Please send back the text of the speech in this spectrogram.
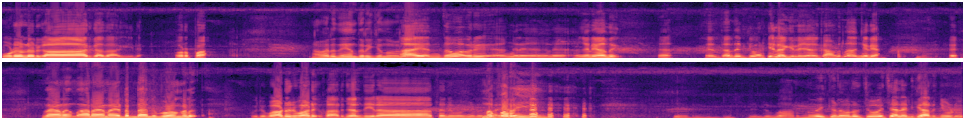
കൂടെയുള്ളവർക്ക് ആർക്കും അതാകില്ല. ഉറപ്പാ? അവർ നിയന്ത്രിക്കുന്നു ആ എന്തോ അവർ അങ്ങനെ അങ്ങനെ അങ്ങനെയാന്ന് ആ എന്താന്ന് എനിക്ക് പറയാനാകില്ല. ഞാൻ കാണുന്നത് അങ്ങനെയാ. ഇതാണ് നാരായണേട്ടന്റെ അനുഭവങ്ങൾ ഒരുപാട് ഒരുപാട്. പറഞ്ഞാൽ തീരാത്ത അനുഭവങ്ങൾ എന്നാ പറയ്. മറന്നു വയ്ക്കണമെന്ന് ചോദിച്ചാൽ എനിക്ക് അറിഞ്ഞോളൂ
